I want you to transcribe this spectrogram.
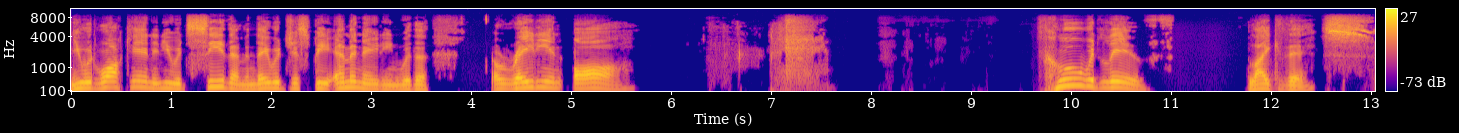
You would walk in and you would see them, and they would just be emanating with a, a radiant awe. Who would live like this?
